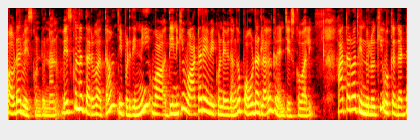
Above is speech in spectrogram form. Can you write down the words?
పౌడర్ వేసుకుంటున్నాను. వేసుకున్న తర్వాత ఇప్పుడు దీన్ని వా దీనికి వాటర్ ఏ వేయకుండా విధంగా పౌడర్ లాగా గ్రైండ్ చేసుకోవాలి. ఆ తర్వాత ఇందులోకి ఒక గడ్డ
